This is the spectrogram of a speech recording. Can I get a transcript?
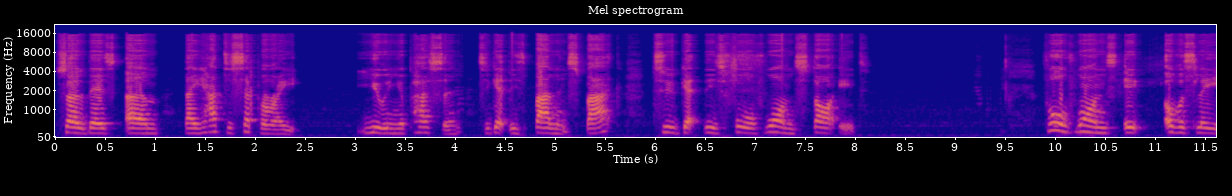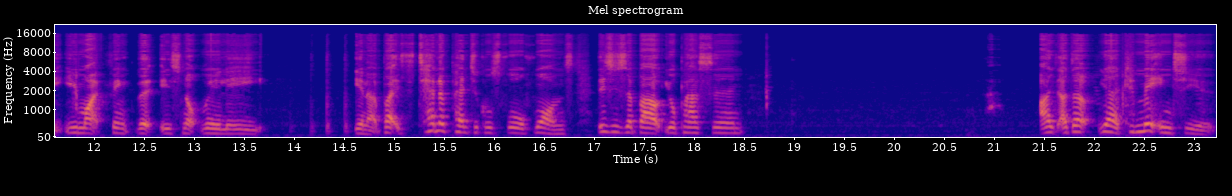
So there's um, they had to separate you and your person to get this balance back to get this four of wands started. Four of wands, it obviously you might think that it's not really, you know, but it's ten of pentacles, four of wands. This is about your person. I, I don't, yeah, committing to you,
